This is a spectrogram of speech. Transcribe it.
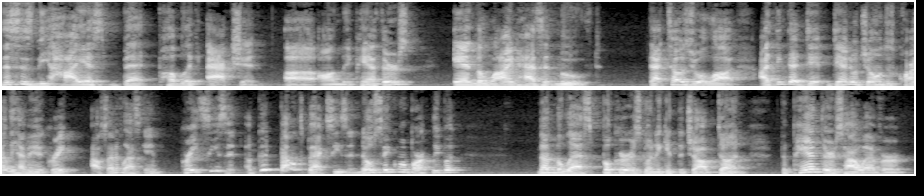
This is the highest bet public action uh, on the Panthers, and the line hasn't moved. That tells you a lot. I think that da- Daniel Jones is quietly having a great, outside of last game, great season, a good bounce back season. No Saquon Barkley, but nonetheless, Booker is going to get the job done. The Panthers, however,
